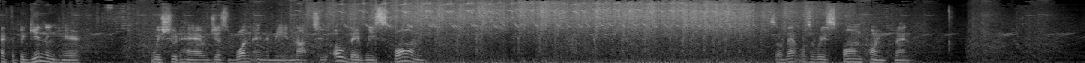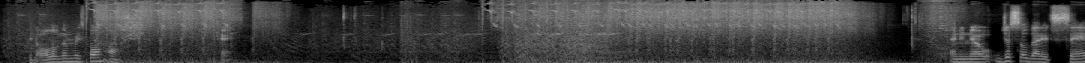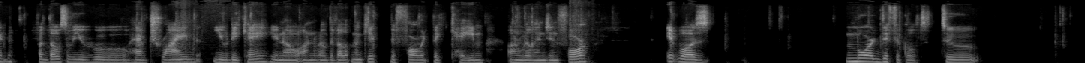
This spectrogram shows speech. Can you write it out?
at the beginning here, we should have just one enemy and not two. Oh, they respawn. So that was a respawn point then. Did all of them respawn? Oh, okay. And you know, just so that it's said, for those of you who have tried UDK, you know, Unreal Development Kit, before it became Unreal Engine 4, it was more difficult to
